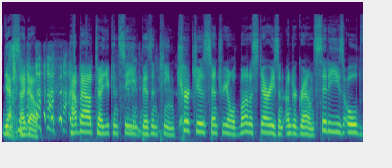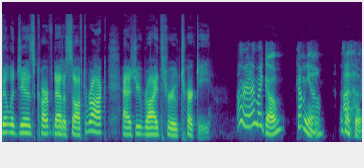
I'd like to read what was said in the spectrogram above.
Yes, I know. How about uh, you can see Byzantine churches, century old monasteries, and underground cities, old villages carved out of soft rock as you ride through Turkey. All right, I might go. Come me in. No. That sounds I- cool.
